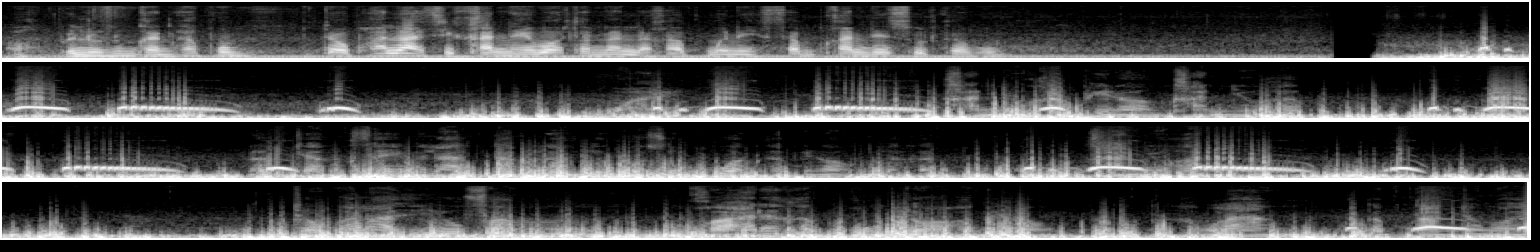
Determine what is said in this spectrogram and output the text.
เอาไปลุ้นกันครับผม เจ้าพระราชสิคันในวัดเท่านั้นแหละครับมือนี้สำคัญที่สุดครับผม ว้ายขันอยู่ครับพี่น้องขันอยู่ครับ หลังจากใช้เวลาตั้งหลักอยู่พอสมควรครับพี่น้องแล้วก็ขันอยู่ครับ เจ้าพระราชอยู่ฝั่งขวานะครับผมจอครับพี่น้องข้างล่างตำตามจังหน่อย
